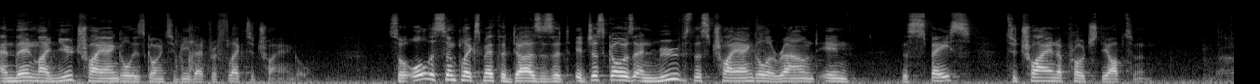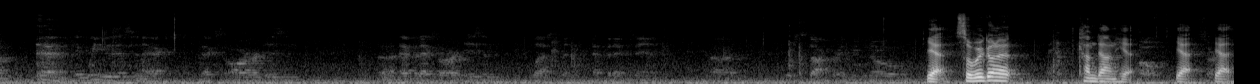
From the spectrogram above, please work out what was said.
and then my new triangle is going to be that reflected triangle. So all the simplex method does is it, it just goes and moves this triangle around in the space to try and approach the optimum. Um, if we do this x, xr isn't, uh, f at xr isn't less than f at xn, uh, we're stuck, right? There's no, Yeah, so we're going to come down here. Oh, Yeah, sorry. yeah.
